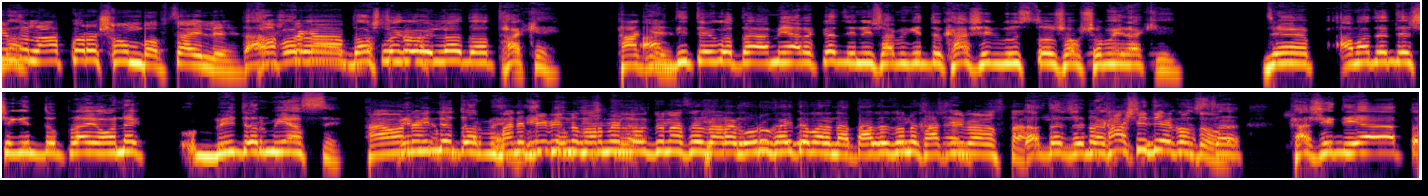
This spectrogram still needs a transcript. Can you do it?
কিন্তু লাভ করা সম্ভব চাইলে। তারপরে টাকা দশ টাকা হইলে তো থাকে। থাকে। দ্বিতীয় কথা আমি আরেকটা জিনিস আমি কিন্তু খাসির গুস্ত সবসময় রাখি। যে আমাদের দেশে কিন্তু প্রায় অনেক বিধর্মী আছে। হ্যাঁ বিভিন্ন মানে বিভিন্ন ধর্মের লোকজন আছে যারা গরু খাইতে পারে না তাদের জন্য খাসির ব্যবস্থা। তাদের জন্য খাসি দিয়ে কত? খাসি দিয়া তো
